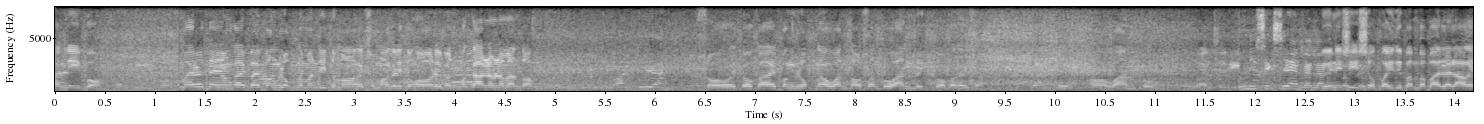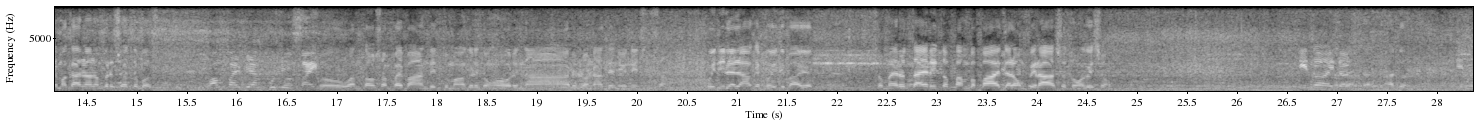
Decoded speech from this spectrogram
1,000. Mayroon tayong kaiba-ibang lock naman dito mga sa mga ganitong ori, boss. Magkano naman to? 1.2 yan. So, ito, kaibang lock na 1,200 to ba guys? ah? 1.2. Oh, 1,2. 1.2. Unisex yan, lalaki. Unisis, so pwede pang babae lalaki. Magkano ng presyo to, boss? 1.5 yan. 1.5. So, 1,500 itong mga ganitong ori na relo natin Unisis. ah. Pwede lalaki, pwede bayot. So, mayroon tayo rito pang babae, dalawang piraso ito mga guys. oh. Dito, idol. Ah, doon. Dito.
